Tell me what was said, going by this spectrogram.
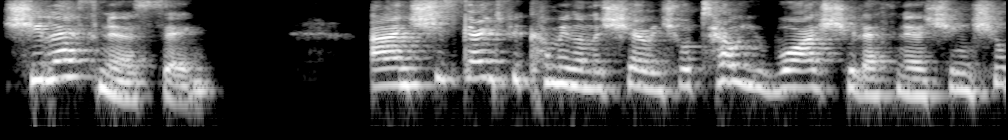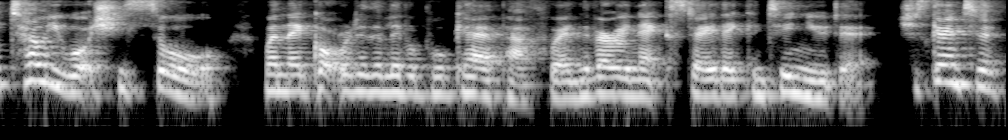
She left nursing and she's going to be coming on the show and she'll tell you why she left nursing. She'll tell you what she saw when they got rid of the Liverpool care pathway. And the very next day they continued it. She's going to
